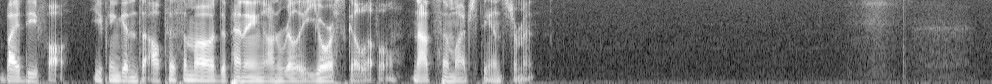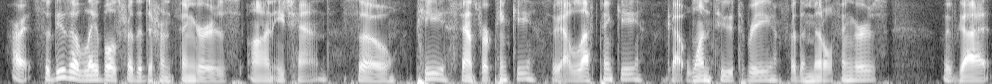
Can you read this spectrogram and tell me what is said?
by default. You can get into altissimo depending on really your skill level, not so much the instrument. All right, so these are labels for the different fingers on each hand. So P stands for pinky. So we got left pinky. We've got one, two, three for the middle fingers. We've got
